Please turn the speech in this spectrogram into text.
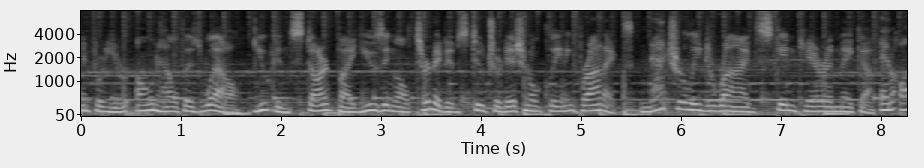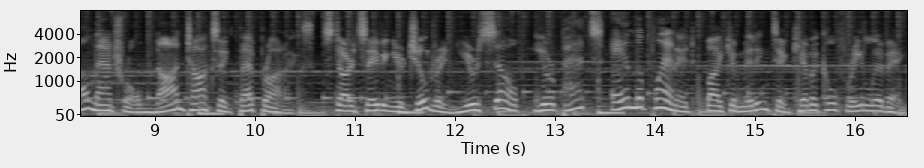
and for your own health as well, you can start by using alternatives to traditional cleaning products, naturally derived skincare and makeup, and all natural, non toxic pet products. Start saving your children, yourself, your pets, and the planet by committing to chemical free living.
